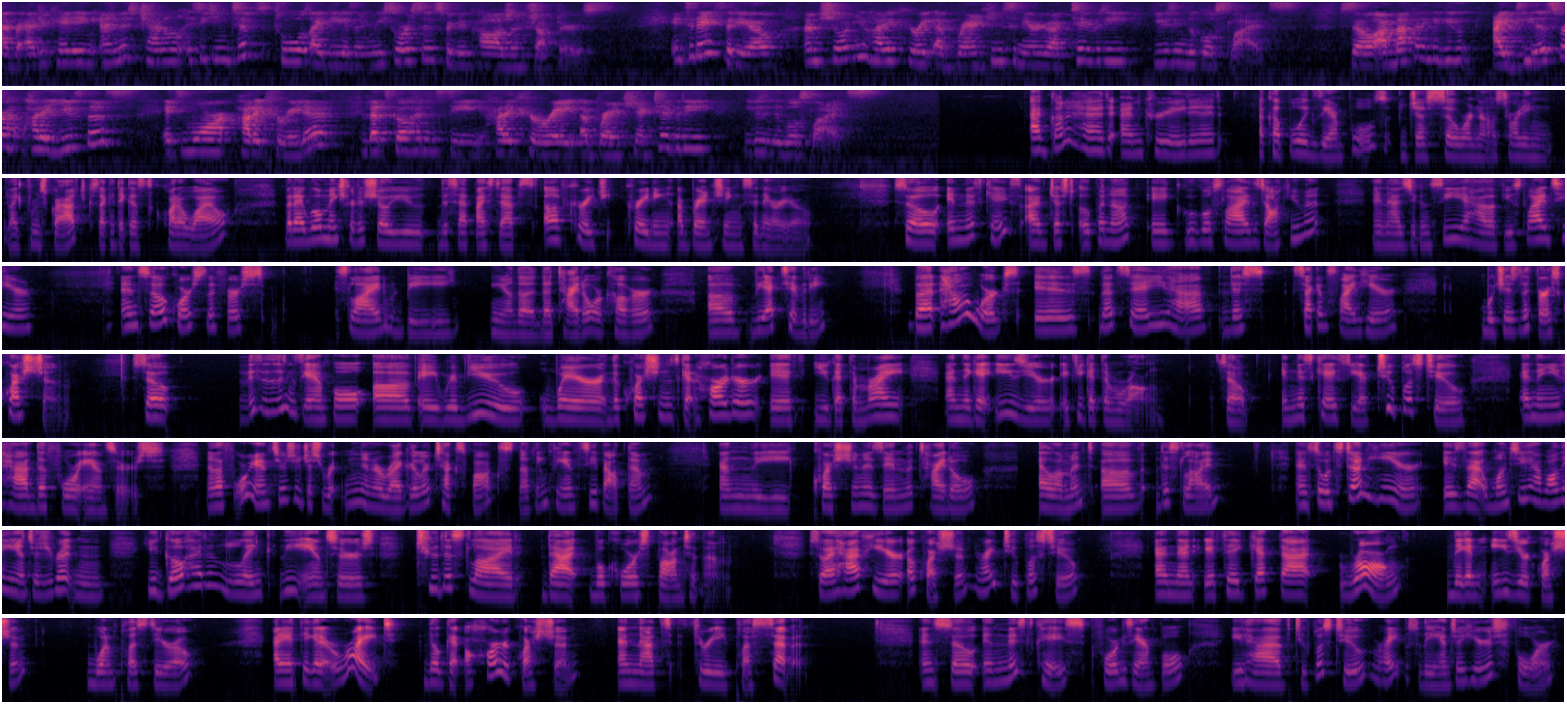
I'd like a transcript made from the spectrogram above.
Ever Educating, and this channel is teaching tips, tools, ideas, and resources for new college instructors. In today's video, I'm showing you how to create a branching scenario activity using Google Slides. So I'm not going to give you ideas for how to use this, it's more how to create it. Let's go ahead and see how to create a branching activity using Google Slides. I've gone ahead and created a couple examples just so we're not starting like from scratch because that could take us quite a while but I will make sure to show you the step-by-steps of create, creating a branching scenario. So in this case, I've just opened up a Google Slides document, and as you can see, I have a few slides here. And so, of course, the first slide would be, you know, the, the title or cover of the activity. But how it works is, let's say you have this second slide here, which is the first question. So this is an example of a review where the questions get harder if you get them right and they get easier if you get them wrong. So in this case, you have 2 plus 2 and then you have the four answers. Now the four answers are just written in a regular text box, nothing fancy about them. And the question is in the title element of the slide. And so what's done here is that once you have all the answers written, you go ahead and link the answers to the slide that will correspond to them. So I have here a question, right? 2 plus 2. And then if they get that wrong, they get an easier question, 1 plus 0. And if they get it right, they'll get a harder question, and that's 3 plus 7. And so in this case, for example, you have 2 plus 2, right? So the answer here is 4.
